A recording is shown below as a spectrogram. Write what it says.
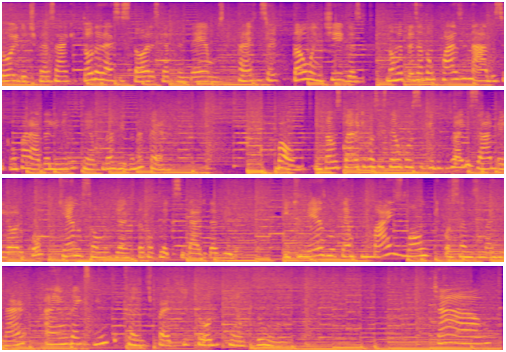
doido de pensar que todas essas histórias que aprendemos, que parecem ser tão antigas, não representam quase nada se comparado à linha do tempo da vida na Terra. Bom, então espero que vocês tenham conseguido visualizar melhor o quão pequenos somos diante da complexidade da vida. E que mesmo o tempo mais longo que possamos imaginar, ainda é insignificante perto de todo o tempo do mundo. Tchau!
